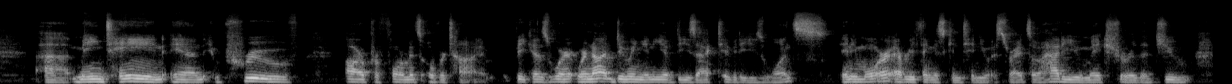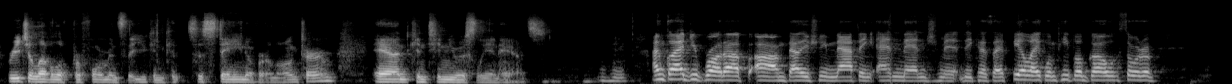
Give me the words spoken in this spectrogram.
uh, maintain and improve our performance over time. Because we're, we're not doing any of these activities once anymore. Everything is continuous right? So how do you make sure that you reach a level of performance that you can sustain over a long term and continuously enhance? Mm-hmm. i'm glad you brought up um, value stream mapping and management because i feel like when people go sort of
